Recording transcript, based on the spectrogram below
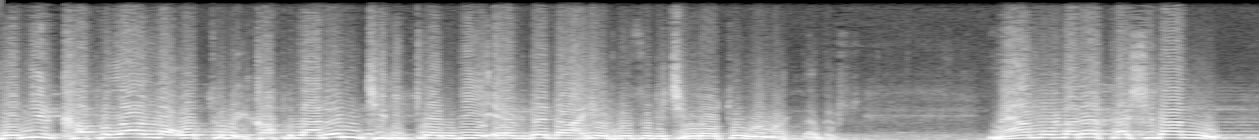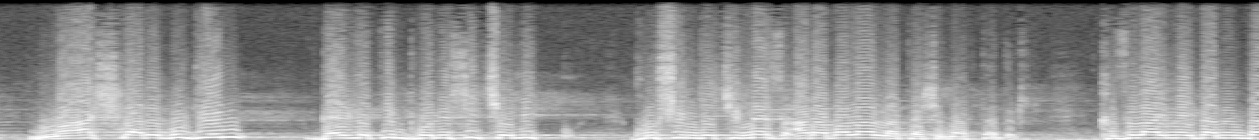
demir kapılarla otur kapıların kilitlendiği evde dahi huzur içinde oturmamaktadır. Memurlara taşınan maaşları bugün devletin polisi çelik kurşun geçirmez arabalarla taşımaktadır. Kızılay meydanında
